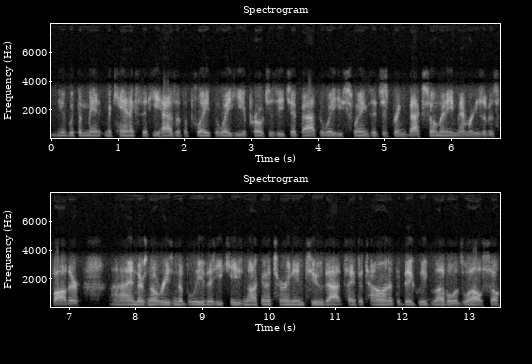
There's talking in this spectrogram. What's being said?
you know, with the me- mechanics that he has at the plate, the way he approaches each at bat, the way he swings, it just brings back so many memories of his father. Uh, and there's no reason to believe that he, he's not going to turn into that type of talent at the big league level as well. So,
